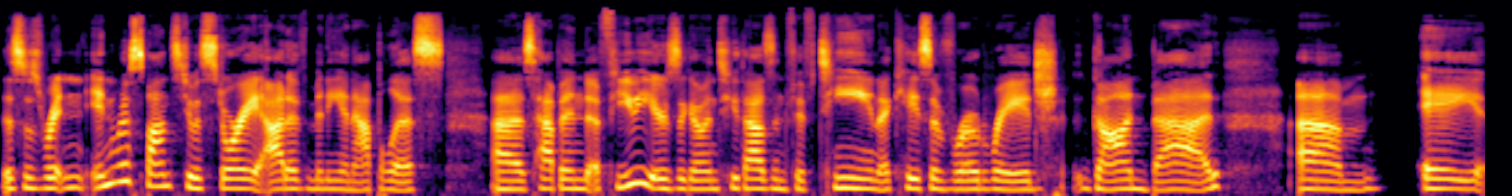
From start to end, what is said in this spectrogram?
This was written in response to a story out of Minneapolis. Uh, this happened a few years ago in 2015, a case of road rage gone bad. Um, a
